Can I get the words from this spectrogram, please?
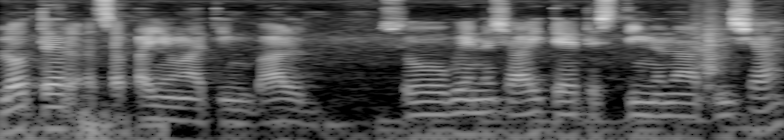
floater at saka yung ating valve. So, okay na siya, i-testing na natin siya.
